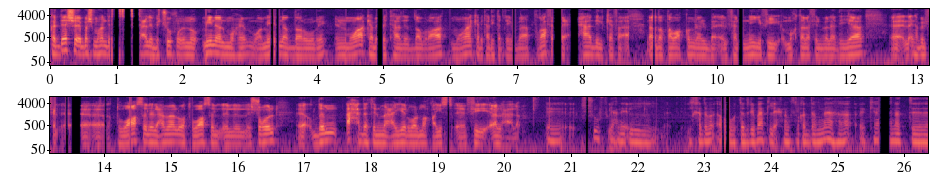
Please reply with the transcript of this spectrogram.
قديش باشمهندس علي بتشوفوا إنه من المهم ومن الضروري إنه مواكبة هذه الدورات مواكبة هذه التدريبات رفع هذه الكفاءات لدى طواقمنا الفنيه في مختلف البلديات آه، لأنها بالفعل آه، آه، تواصل العمل وتواصل الشغل ضمن أحدث المعايير والمقاييس في العالم. شوف يعني الخدمات أو التدريبات اللي إحنا مثلا قدمناها كانت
